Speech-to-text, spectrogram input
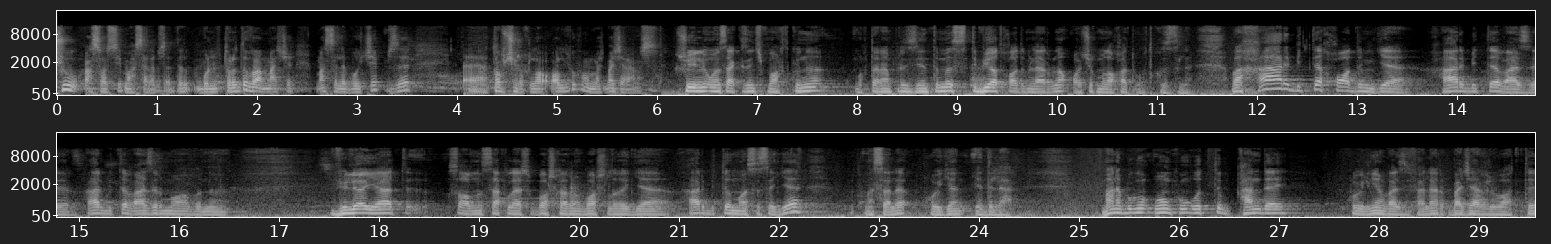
shu asosiy masala bizada bo'lib turadi va mana shu masala bo'yicha biza e, topshiriqlar oldik va bajaramiz. Shu yilning o'n sakkizinchi mart kuni muhtaram prezidentimiz tibbiyot xodimlari bilan ochiq muloqot o'tkazdilar. Va har bitta xodimga har bitta vazir har bitta vazir muovini viloyat sog'liqni saqlash boshqarma boshlig'iga har bitta muassasaga masala qo'ygan edilar. Mana bugun o'n kun o'tdi qanday qo'yilgan vazifalar bajarilyapti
